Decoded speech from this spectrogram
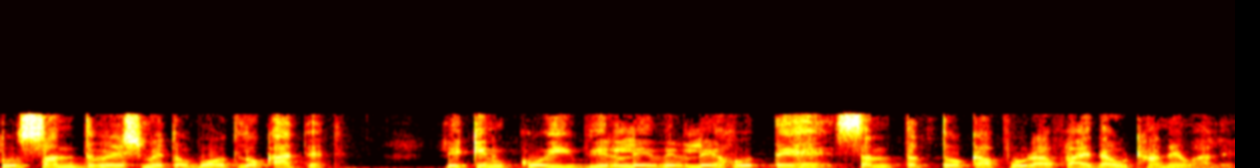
तो संत वेश में तो बहुत लोग आते थे, लेकिन कोई विरले विरले होते हैं, संतत्व का पूरा फ़ायदा उठाने वाले।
